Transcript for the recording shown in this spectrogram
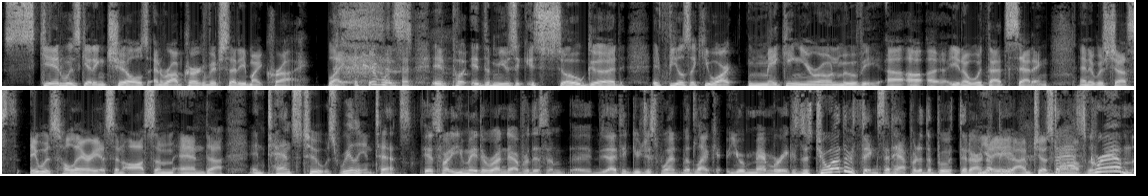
Skid was getting chills and Rob Kerkovich said he might cry. Like it was, it put it, the music is so good. It feels like you are making your own movie, uh, uh, uh, you know, with that setting. And it was just, it was hilarious and awesome and uh, intense too. It was really intense. It's funny. You made the rundown for this. Uh, I think you just went with like your memory because there's two other things that happened at the booth that aren't Yeah, up yeah, here. yeah, I'm just off the- Grim.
